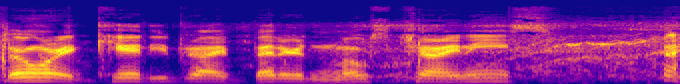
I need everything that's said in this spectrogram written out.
Don't worry, kid, you drive better than most Chinese.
